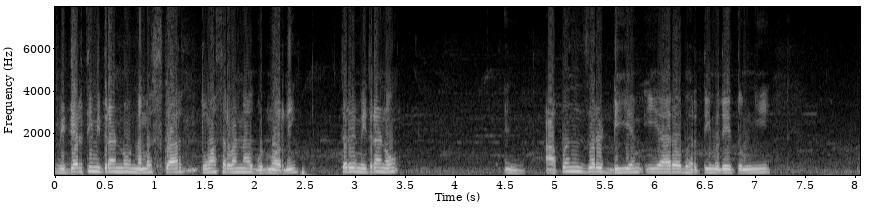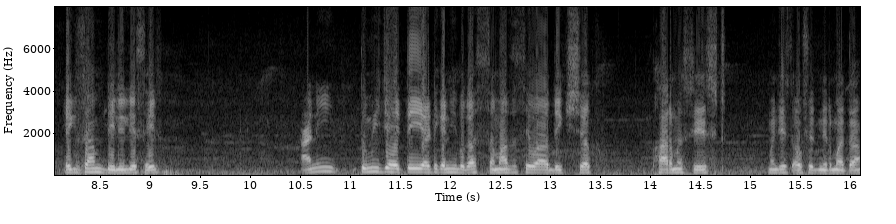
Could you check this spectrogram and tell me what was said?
विद्यार्थी मित्रांनो नमस्कार. तुम्हा सर्वांना गुड मॉर्निंग तर मित्रांनो आपण जर डी एम ई आर भरतीमध्ये तुम्ही एक्झाम दिलेली असेल आणि तुम्ही जे आहे ते या ठिकाणी बघा समाजसेवा अधीक्षक फार्मसिस्ट म्हणजेच औषध निर्माता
